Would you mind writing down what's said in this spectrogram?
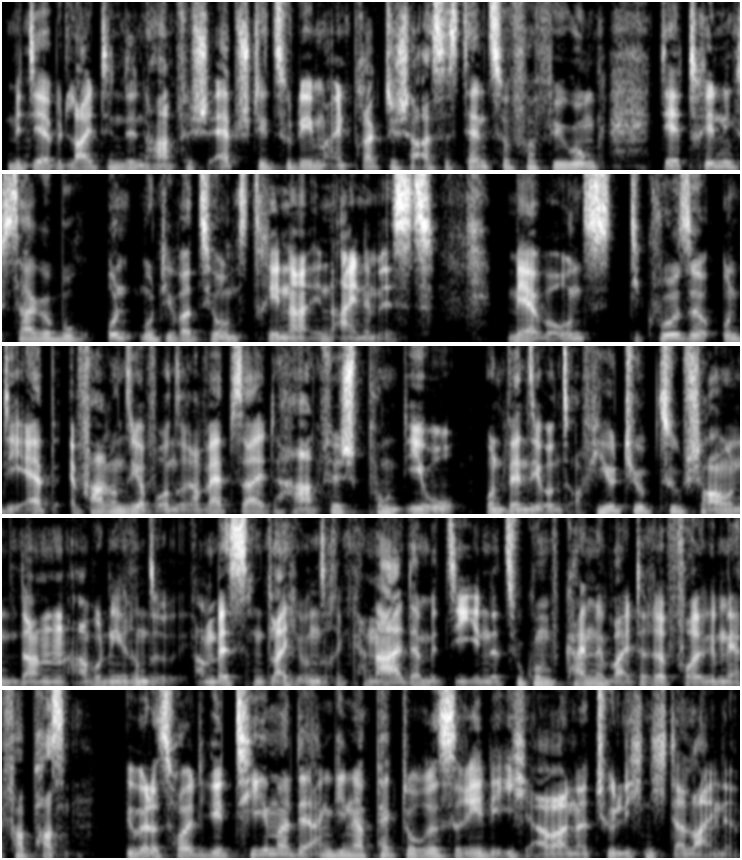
Mit der begleitenden Hartfisch-App steht zudem ein praktischer Assistent zur Verfügung, der Trainingstagebuch und Motivationstrainer in einem ist. Mehr über uns, die Kurse und die App erfahren Sie auf unserer Website hardfish.io. Und wenn Sie uns auf YouTube zuschauen, dann abonnieren Sie am besten gleich unseren Kanal, damit Sie in der Zukunft keine weitere Folge mehr verpassen. Über das heutige Thema der Angina pectoris rede ich aber natürlich nicht alleine.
